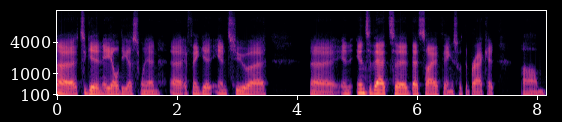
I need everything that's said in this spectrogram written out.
uh, to get an ALDS win uh, if they get into uh, uh, in, into that uh, that side of things with the bracket. Um,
